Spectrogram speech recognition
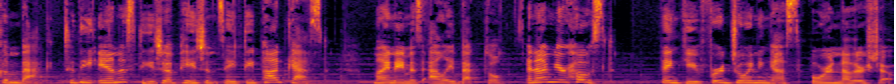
Welcome back to the Anesthesia Patient Safety Podcast. My name is Alli Bechtel, and I'm your host. Thank you for joining us for another show.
